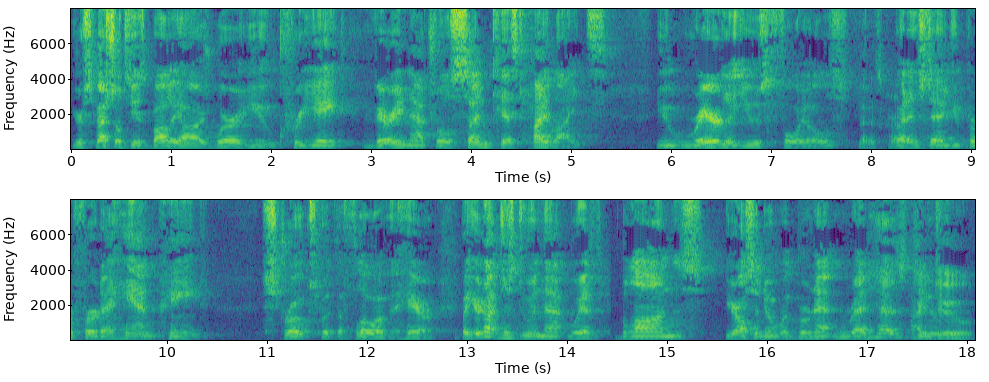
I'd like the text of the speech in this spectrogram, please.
Your specialty is balayage, where you create very natural sun-kissed highlights. You rarely use foils. That is correct. But instead, you prefer to hand paint strokes with the flow of the hair. But you're not just doing that with blondes. You're also doing it with brunette and redheads. I you- do.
